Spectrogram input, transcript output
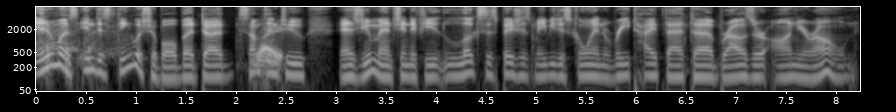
almost indistinguishable. But uh, something right. to, as you mentioned, if you look suspicious, maybe just go in and retype that uh, browser on your own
